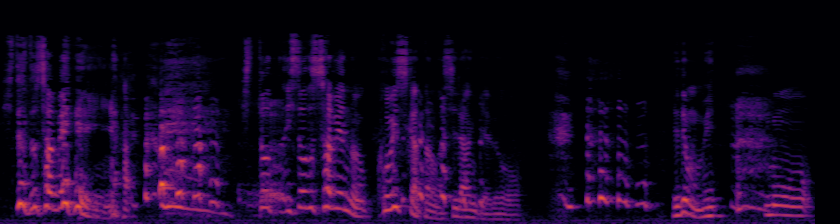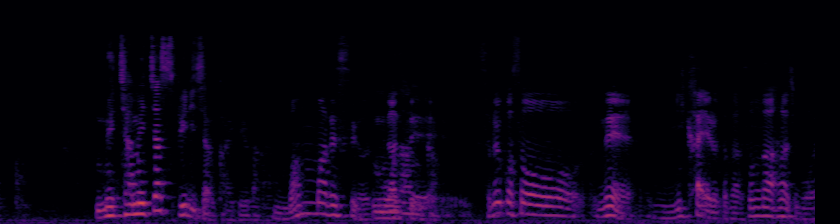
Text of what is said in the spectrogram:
人と喋れへんや人と人と喋るの恋しかったのか知らんけどえでもめもうめちゃめちゃスピリチュアル書いてるだから。まんまですよ。もうなんか。だってそれこそねミカエルとかそんな話も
